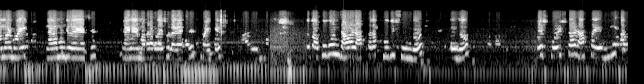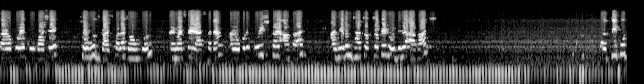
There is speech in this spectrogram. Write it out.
আমার মাইক নাড়ামুন্ডি হয়ে গেছে। লাইনের মাথাটা কোথায় চলে গেছে মাইকের তো তপবন যাওয়ার রাস্তাটা খুবই সুন্দর। এই বেশ পরিষ্কার রাস্তা এমনি, আর তার উপরে দুপাশে সবুজ গাছপালা জঙ্গল। মাঝখানে রাস্তাটা, আর ওপরে পরিষ্কার আকাশ, আর একদম ঝা চকচকে রোদের আকাশ। ত্রিকুট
